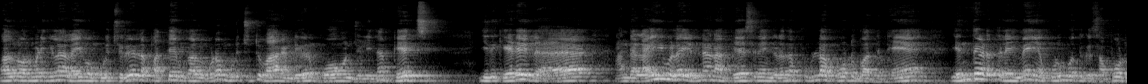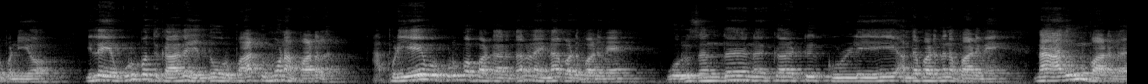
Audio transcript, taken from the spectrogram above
பதினோரு மணிக்கெல்லாம் லைவை முடிச்சிரு. இல்லை பத்தே முக்கால் கூட முடிச்சுட்டு வா ரெண்டு பேரும் போவோம்னு சொல்லி தான் பேச்சு. இதுக்கு இடையில் அந்த லைவில் என்ன நான் பேசுகிறேங்கிறத ஃபுல்லாக போட்டு பார்த்துட்டேன். எந்த இடத்துலையுமே என் குடும்பத்துக்கு சப்போர்ட் பண்ணியோ இல்லை என் குடும்பத்துக்காக எந்த ஒரு பாட்டுமோ நான் பாடலை. அப்படியே ஒரு குடும்ப பாட்டாக இருந்தாலும் நான் என்ன பாட்டு பாடுவேன்? ஒரு சந்தன காட்டுக்குள்ளே அந்த பாட்டு தான் நான் பாடுவேன். நான் அதுவும் பாடலை.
